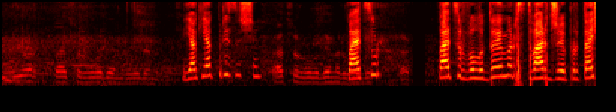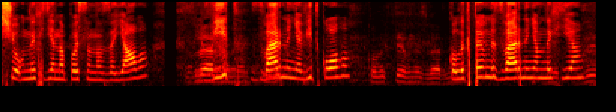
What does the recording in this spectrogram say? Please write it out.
майор Пецур Володимир Володимирович. Як як прізвище? Пецур Володимир Пецур? Так. Пецур Володимир стверджує про те, що у них є написана заява Звернення. від звернення від кого? Колективне звернення. Колективне звернення в них є. Ви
